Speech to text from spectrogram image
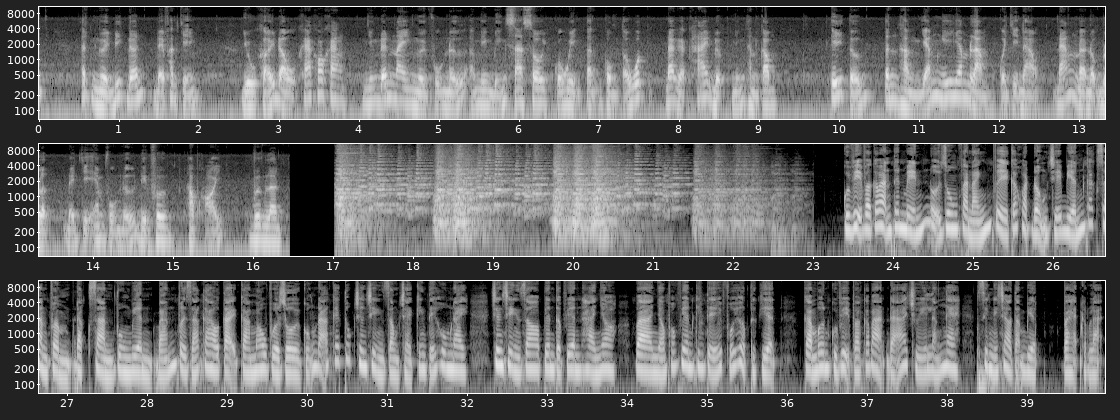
ít người biết đến để phát triển dù khởi đầu khá khó khăn, nhưng đến nay người phụ nữ ở miền biển xa xôi của huyện tận cùng Tổ quốc đã gặt hái được những thành công. Ý tưởng, tinh thần dám nghĩ dám làm của chị Đào đáng là động lực để chị em phụ nữ địa phương học hỏi, vươn lên. Quý vị và các bạn thân mến, nội dung phản ánh về các hoạt động chế biến các sản phẩm đặc sản vùng miền bán với giá cao tại Cà Mau vừa rồi cũng đã kết thúc chương trình Dòng chảy kinh tế hôm nay. Chương trình do biên tập viên Hà Nho và nhóm phóng viên kinh tế phối hợp thực hiện. Cảm ơn quý vị và các bạn đã chú ý lắng nghe. Xin kính chào tạm biệt và hẹn gặp lại.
